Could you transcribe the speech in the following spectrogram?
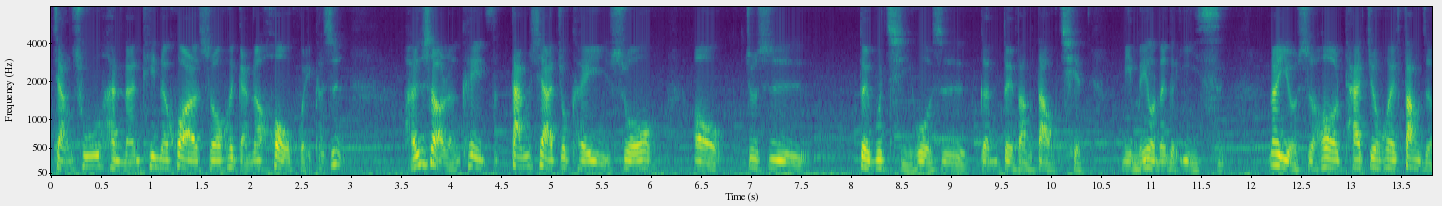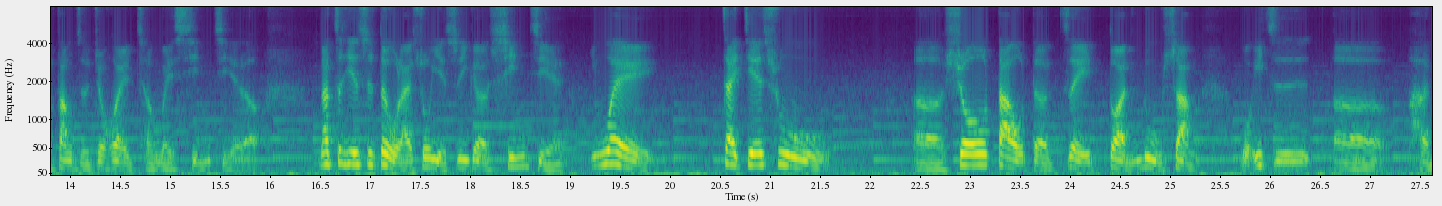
讲出很难听的话的时候，会感到后悔。可是，很少人可以当下就可以说：“哦，就是。”对不起，或者是跟对方道歉，你没有那个意思。那有时候他就会放着放着就会成为心结了。那这件事对我来说也是一个心结，因为在接触呃修道的这一段路上，我一直呃很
